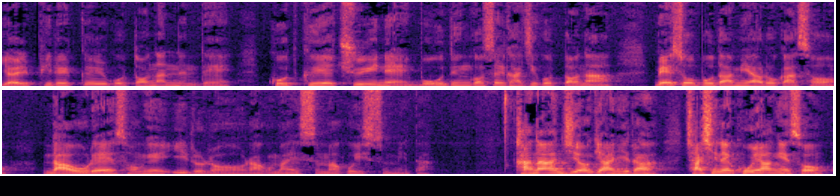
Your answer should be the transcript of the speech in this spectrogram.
열피를 끌고 떠났는데 곧 그의 주인의 모든 것을 가지고 떠나 메소보다미아로 가서 나홀의 성에 이르러라고 말씀하고 있습니다. 가나안 지역이 아니라 자신의 고향에서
